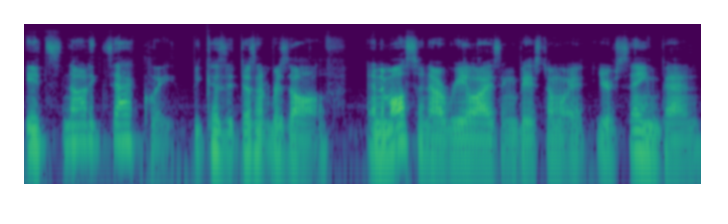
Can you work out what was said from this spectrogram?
it's not exactly because it doesn't resolve. And I'm also now realizing, based on what you're saying, Ben,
